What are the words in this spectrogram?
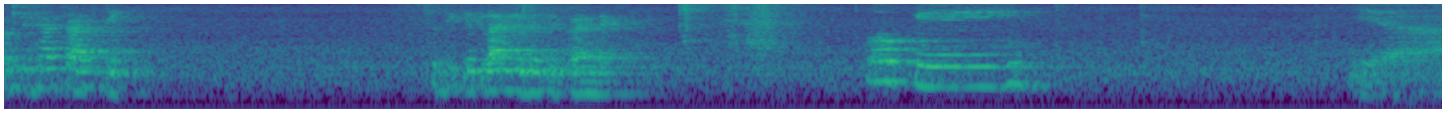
terlihat cantik. Sedikit lagi lebih pendek. Oke. Ya. ya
